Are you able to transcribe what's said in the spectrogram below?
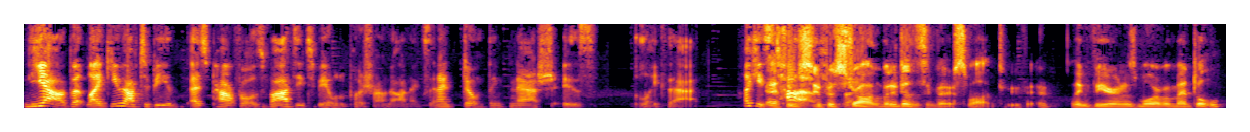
Yeah, but, like, you have to be as powerful as Vaati to be able to push around Onyx. And I don't think Nash is like that. Like, he's Yeah, tough. seems super but- strong, but he doesn't seem very smart, to be fair. I think Viren was more of a mental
